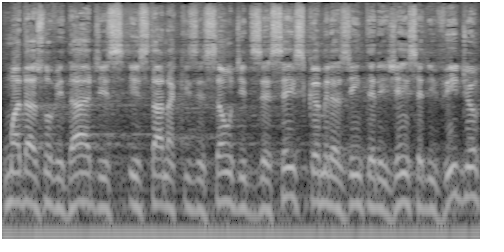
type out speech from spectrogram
Uma das novidades está na aquisição de 16 câmeras de inteligência de vídeo,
